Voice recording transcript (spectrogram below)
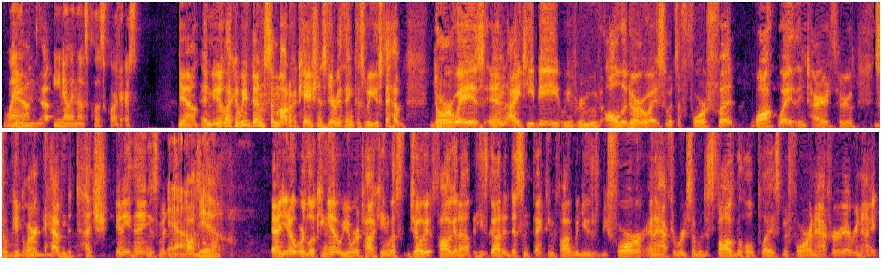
when yeah. you know in those close quarters. Yeah, and you like we've done some modifications to everything because we used to have doorways in ITB. We've removed all the doorways, so it's a four foot walkway the entire through, so mm-hmm. people aren't having to touch anything as much yeah. as possible. Yeah. And you know, we're looking at we were talking with Joey at Fog It Up. He's got a disinfecting fog we use before and afterwards, so we'll just fog the whole place before and after every night.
